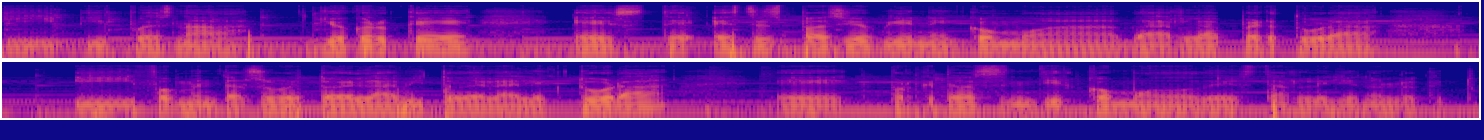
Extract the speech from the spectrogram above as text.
Y, pues nada, yo creo que este, este espacio viene como a dar la apertura y fomentar sobre todo el hábito de la lectura. Eh, porque te vas a sentir cómodo de estar leyendo lo que tú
